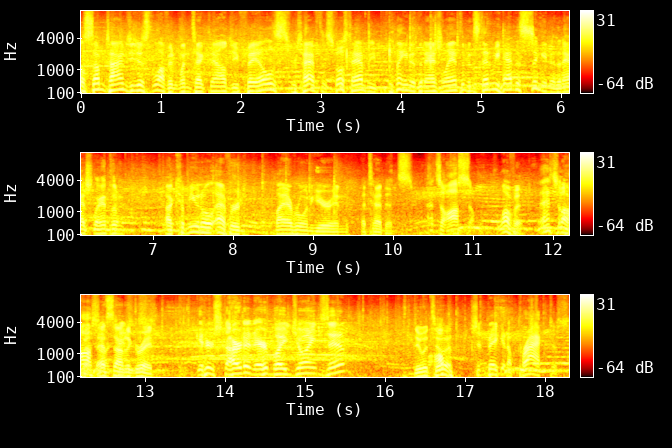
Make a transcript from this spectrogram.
Well, sometimes you just love it when technology fails. We're supposed to have the playing of the national anthem. Instead, we had the singing of the national anthem, a communal effort by everyone here in attendance. That's awesome. Love it. That's love awesome. It. That sounded Just great. Get her started. Everybody joins in. Do it to Oh, it. Should make it a practice.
